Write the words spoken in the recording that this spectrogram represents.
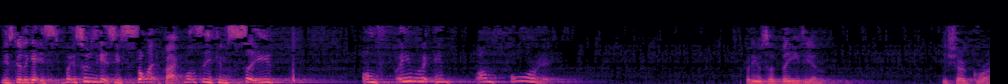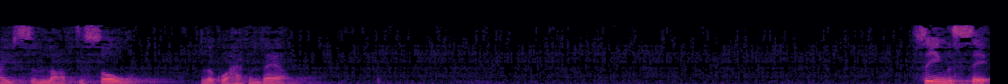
He's going to get his, but as soon as he gets his sight back, once he can see, I'm, I'm for it. But he was obedient. He showed grace and love to Saul. Look what happened there. Seeing the sick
